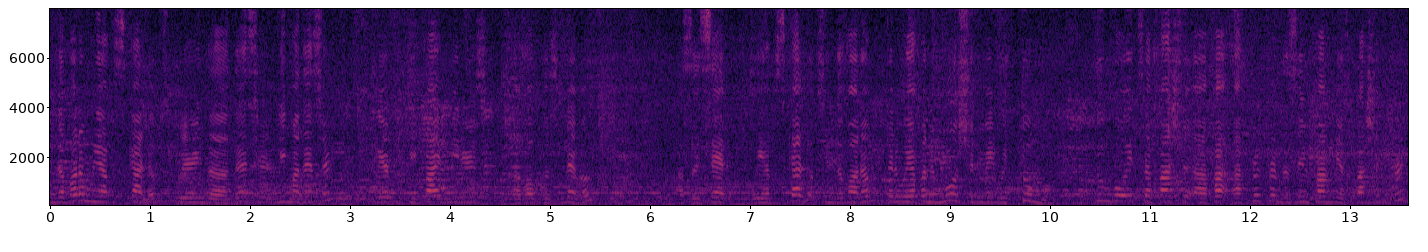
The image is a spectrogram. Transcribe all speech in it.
in the bottom we have scallops. We're in the desert, Lima Desert. We are 55 meters above the sea level. As I said, we have scallops in the bottom. Then we have an emulsion made with tumbo. Tumbo it's a, passion, a, a fruit from the same family as passion fruit,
